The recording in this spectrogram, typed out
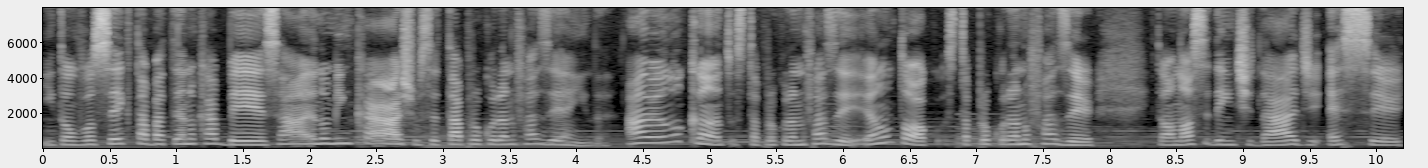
Então, você que está batendo cabeça, ah, eu não me encaixo, você está procurando fazer ainda. Ah, eu não canto, você está procurando fazer. Eu não toco, você está procurando fazer. Então, a nossa identidade é ser.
